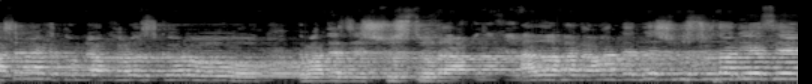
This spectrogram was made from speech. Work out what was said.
আসার আগে তোমরা খরচ করো। তোমাদের যে সুস্থতা, আল্লাহ পাক আমাদের যে সুস্থতা দিয়েছেন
